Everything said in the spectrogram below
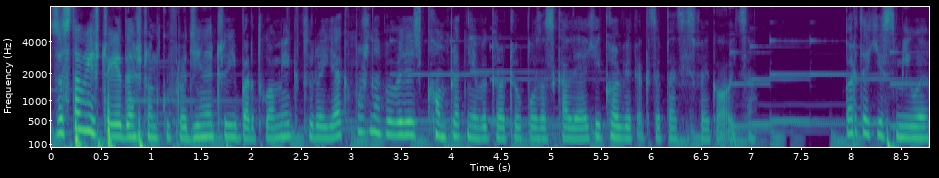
Został jeszcze jeden z członków rodziny, czyli Bartłomiej, który, jak można powiedzieć, kompletnie wykroczył poza skalę jakiejkolwiek akceptacji swojego ojca. Bartek jest miły,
